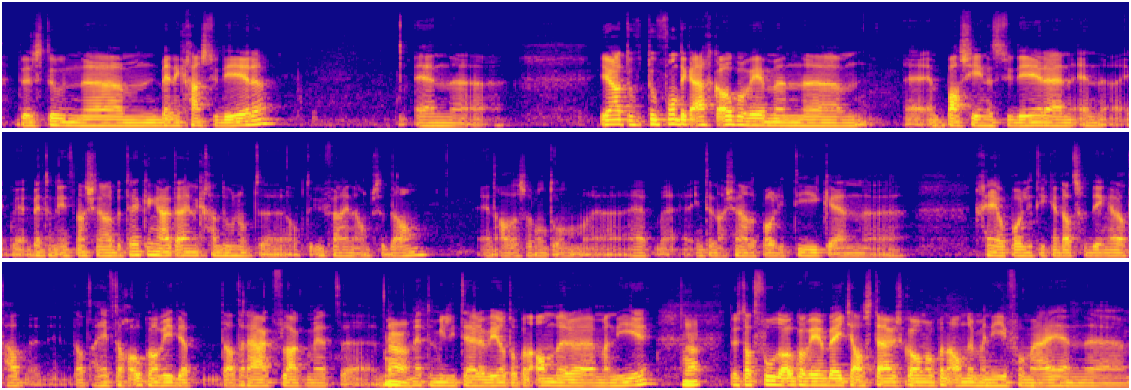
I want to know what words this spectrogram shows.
Dus toen ehm, ben ik gaan studeren. En ja, toen, toen vond ik eigenlijk ook wel weer mijn ehm, eh, een passie in het studeren. En, en eh, ik ben, ben toen internationale betrekkingen uiteindelijk gaan doen op de, op de UvA in Amsterdam. En alles rondom eh, internationale politiek en geopolitiek en dat soort dingen. Dat, had, dat heeft toch ook wel weer dat, dat raakvlak met, met, Ja. met de militaire wereld op een andere manier. Ja. Dus dat voelde ook wel weer een beetje als thuiskomen op een andere manier voor mij. En ehm,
